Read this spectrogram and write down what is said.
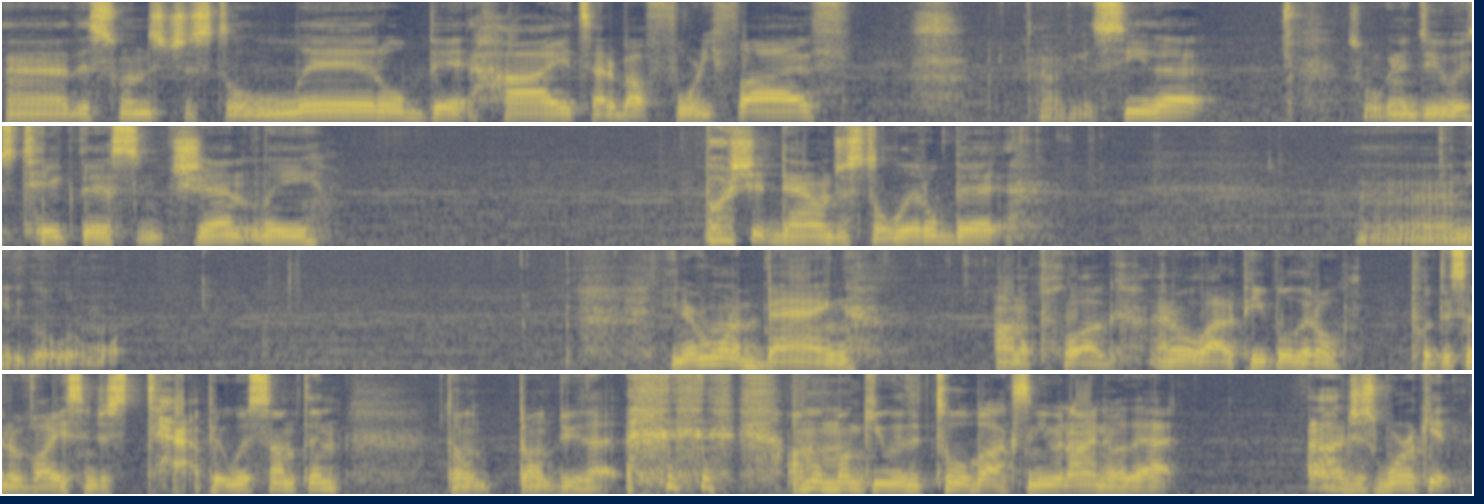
Uh, this one's just a little bit high. It's at about 45. I don't know if you can see that. So what we're going to do is take this and gently push it down just a little bit. Uh, I need to go a little more. You never want to bang on a plug. I know a lot of people that'll put this in a vise and just tap it with something. Don't don't do that. I'm a monkey with a toolbox and even I know that. Uh, just work it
